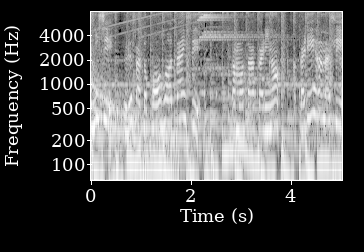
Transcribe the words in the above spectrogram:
蟹市ふるさと広報大使塚本あかりのあかりい話。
